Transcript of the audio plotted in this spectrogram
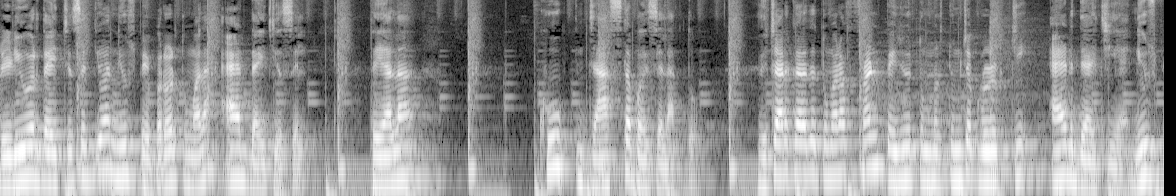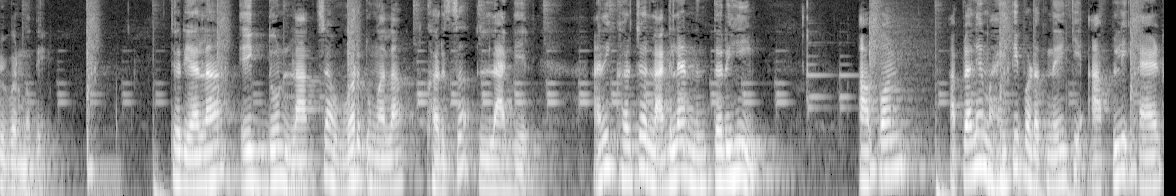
रेडिओवर द्यायची असेल किंवा न्यूजपेपरवर तुम्हाला ॲड द्यायची असेल. तर याला खूप जास्त पैसे लागतो. विचार करा तर तुम्हाला फ्रंट पेजवर तुम तुमच्या प्रोडक्टची ॲड द्यायची आहे न्यूजपेपरमध्ये तर याला एक दोन लाखच्या वर तुम्हाला खर्च लागेल. आणि खर्च लागल्यानंतरही आपण आपल्याला हे माहिती पडत नाही की आपली ॲड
